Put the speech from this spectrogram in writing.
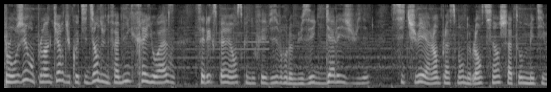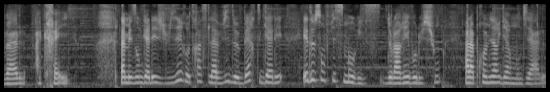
Plongé en plein cœur du quotidien d'une famille crayoise, c'est l'expérience que nous fait vivre le musée Galet-Juillet, situé à l'emplacement de l'ancien château médiéval à Creil. La maison Galet-Juillet retrace la vie de Berthe Galet et de son fils Maurice, de la Révolution à la Première Guerre mondiale.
